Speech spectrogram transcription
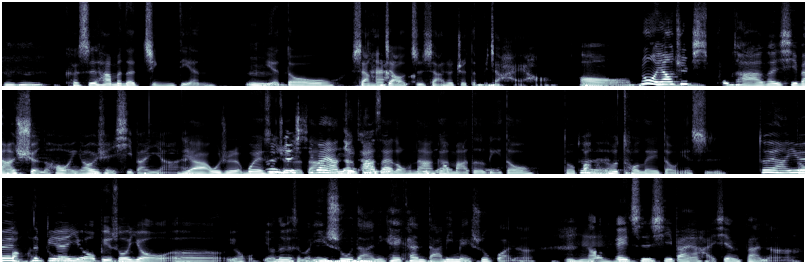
嗯哼，可是他们的景点也都相较之下就觉得比较还好。哦，如果要去葡萄牙跟西班牙选的话，我应该会选西班牙。呀，我觉得我也是觉得西班牙能巴塞隆纳跟马德里都都棒，然后 Toledo 也是。对啊，因为那边有，比如说有呃有有那个什么艺术的，你可以看达利美术馆啊，然后可以吃西班牙海鲜饭啊。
